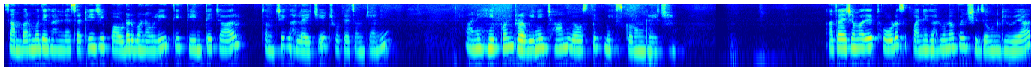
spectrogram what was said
सांबारमध्ये घालण्यासाठी जी पावडर बनवली ती तीन ते चार चमचे घालायची छोट्या चमच्याने. आणि ही पण रवीने छान व्यवस्थित मिक्स करून घ्यायची. आता याच्यामध्ये थोडंसं पाणी घालून आपण शिजवून घेऊयात.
